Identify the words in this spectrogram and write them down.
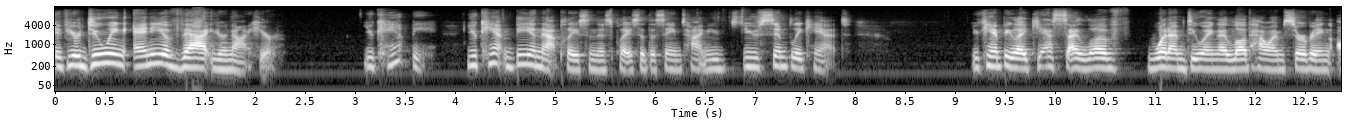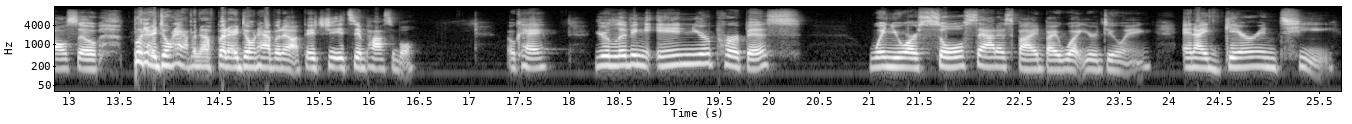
If you're doing any of that, you're not here. You can't be. You can't be in that place and this place at the same time. You, you simply can't. You can't be like, yes, I love what I'm doing. I love how I'm serving. Also, but I don't have enough, but I don't have enough. It's, it's impossible. Okay? You're living in your purpose when you are soul satisfied by what you're doing. And I guarantee,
